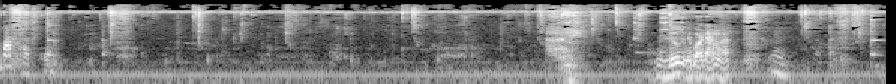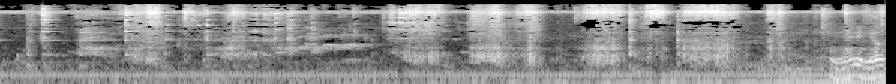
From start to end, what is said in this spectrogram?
bắt thật luôn, nước này bỏ đắng hả? Ừ. Nhớ đi nước.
